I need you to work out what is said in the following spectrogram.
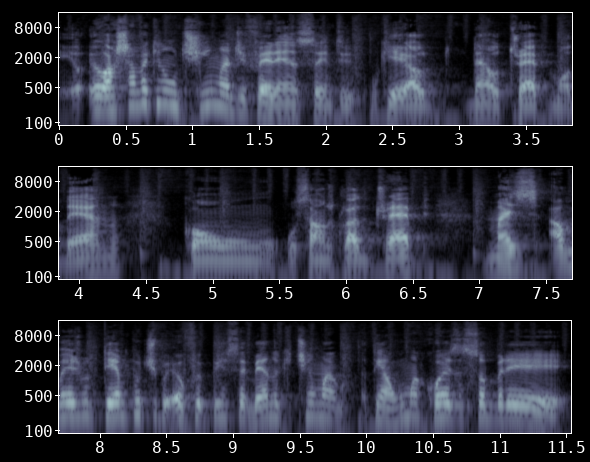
eu, eu achava que não tinha uma diferença entre o que é o, né, o trap moderno com o SoundCloud Trap, mas ao mesmo tempo, tipo, eu fui percebendo que tinha uma, tem alguma coisa sobre.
